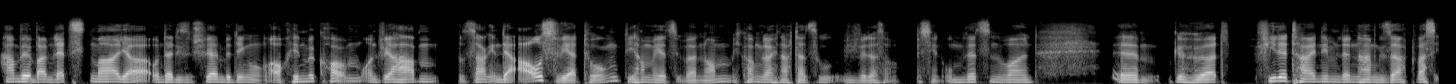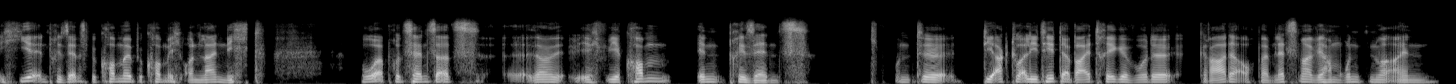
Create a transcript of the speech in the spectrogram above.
Haben wir beim letzten Mal ja unter diesen schweren Bedingungen auch hinbekommen. Und wir haben sozusagen in der Auswertung, die haben wir jetzt übernommen, ich komme gleich noch dazu, wie wir das auch ein bisschen umsetzen wollen, ähm, gehört, viele Teilnehmenden haben gesagt, was ich hier in Präsenz bekomme, bekomme ich online nicht. Hoher Prozentsatz, äh, wir kommen in Präsenz. Und äh, die Aktualität der Beiträge wurde gerade auch beim letzten Mal, wir haben rund nur ein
